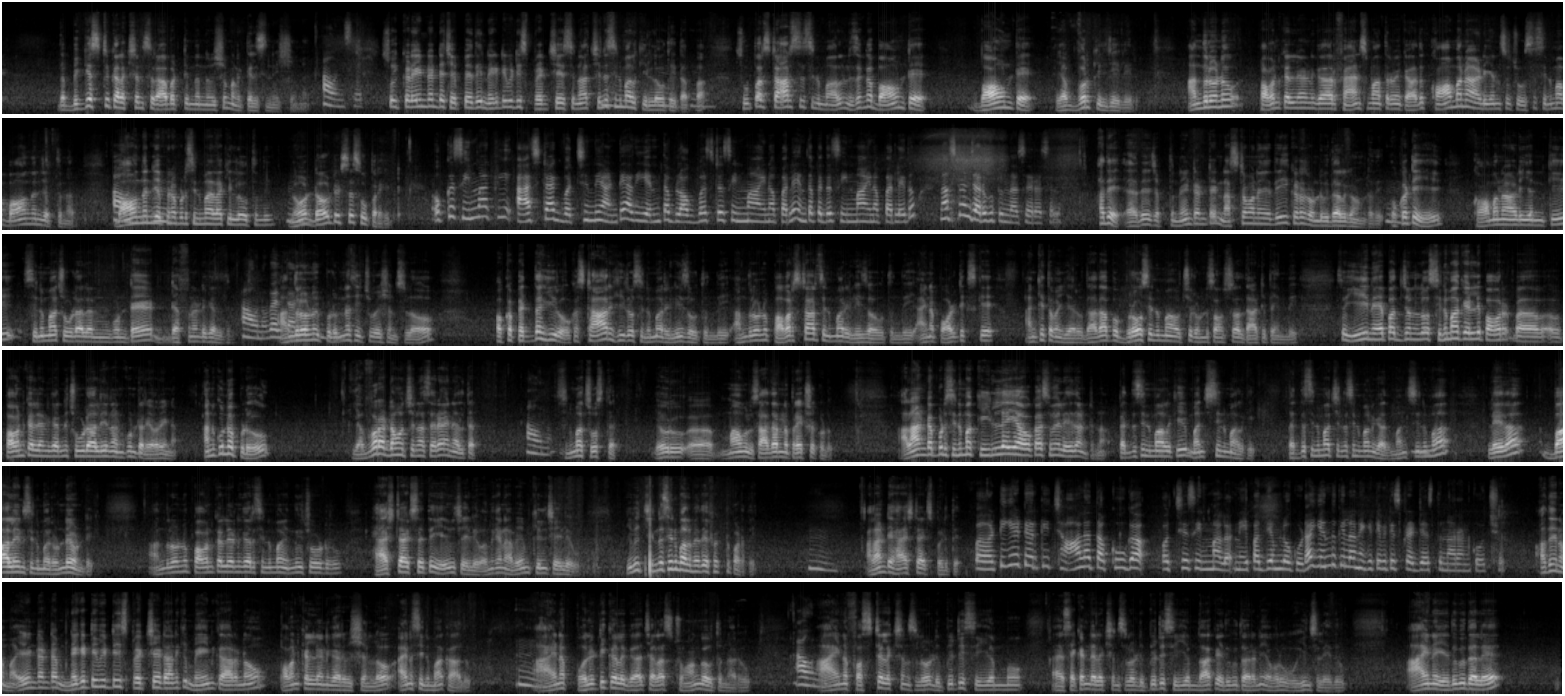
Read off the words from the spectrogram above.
the biggest collections రాబట్టిందన్న విషయం మనకు తెలిసిన విషయమే. సో ఇక్కడ ఏంటంటే చెప్పేది నెగిటివిటీ స్ప్రెడ్ చేసిన చిన్న సినిమాలు కిల్ అవుతాయి తప్ప సూపర్ స్టార్స్ సినిమాలు నిజంగా బాగుంటే బాగుంటే ఎవ్వరు కిల్ చేయలేరు. అందులోనూ పవన్ కళ్యాణ్ గారు ఫ్యాన్స్ మాత్రమే కాదు కామన్ ఆడియన్స్ చూసి సినిమా బాగుందని చెప్తున్నారు. బాగుందని చెప్పినప్పుడు సినిమా ఎలా కిల్ అవుతుంది? No doubt it's a super hit. ఒక్క సినిమాకి హ్యాష్ ట్యాగ్ వచ్చింది అంటే అది ఎంత బ్లాక్ బస్టర్ సినిమా అయినా పర్లేదు ఎంత పెద్ద సినిమా అయినా పర్లేదు నష్టం జరుగుతుందా సార్ అసలు? అదే అదే చెప్తున్నా. ఏంటంటే నష్టం అనేది ఇక్కడ రెండు విధాలుగా ఉంటుంది. ఒకటి కామన్ ఆడియన్కి సినిమా చూడాలనుకుంటే డెఫినెట్గా వెళ్తుంది. అందులోనూ ఇప్పుడున్న సిచ్యువేషన్స్లో ఒక పెద్ద హీరో ఒక స్టార్ హీరో సినిమా రిలీజ్ అవుతుంది. అందులోనూ పవర్ స్టార్ సినిమా రిలీజ్ అవుతుంది. ఆయన పాలిటిక్స్కే అంకితం అయ్యారు దాదాపు బ్రో సినిమా వచ్చి రెండు సంవత్సరాలు దాటిపోయింది. సో ఈ నేపథ్యంలో సినిమాకి వెళ్ళి పవర్ పవన్ కళ్యాణ్ గారిని చూడాలి అని అనుకుంటారు ఎవరైనా. అనుకున్నప్పుడు ఎవరు అడ్డం వచ్చినా సరే ఆయన వెళ్తారు. అవును. సినిమా చూస్తారు. ఎవరు మామూలు సాధారణ ప్రేక్షకుడు. అలాంటప్పుడు సినిమా కిల్ అయ్యే అవకాశమే లేదంటున్నా. పెద్ద సినిమాలకి మంచి సినిమాలకి. పెద్ద సినిమా చిన్న సినిమాని కాదు. మంచి సినిమా లేదా బాలేని సినిమా రెండే ఉంటాయి. అందులోనూ పవన్ కళ్యాణ్ గారి సినిమా ఎందుకు చూడరు? హ్యాష్ ట్యాగ్స్ అయితే ఏమీ చేయలేవు. అందుకని అవేం కిల్ చేయలేవు. ఇవి చిన్న సినిమాల మీద ఎఫెక్ట్ పడతాయి. అలాంటి హ్యాష్ ట్యాగ్స్ పెడితే. థియేటర్కి చాలా తక్కువగా వచ్చే సినిమాల నేపథ్యంలో కూడా ఎందుకు ఇలా నెగిటివిటీ స్ప్రెడ్ చేస్తున్నారు అనుకోవచ్చు? అదేనమ్మా. ఏంటంటే నెగటివిటీ స్ప్రెడ్ చేయడానికి మెయిన్ కారణం పవన్ కళ్యాణ్ గారి విషయంలో ఆయన సినిమా కాదు. ఆయన పొలిటికల్గా చాలా స్ట్రాంగ్ అవుతున్నారు. ఆయన ఫస్ట్ ఎలక్షన్స్లో డిప్యూటీ సీఎం సెకండ్ ఎలక్షన్స్లో డిప్యూటీ సీఎం దాకా ఎదుగుతారని ఎవరు ఊహించలేదు. ఆయన ఎదుగుదలే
